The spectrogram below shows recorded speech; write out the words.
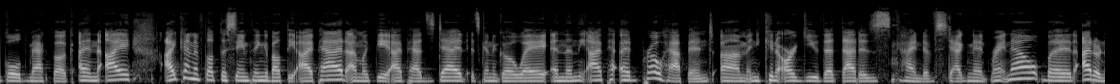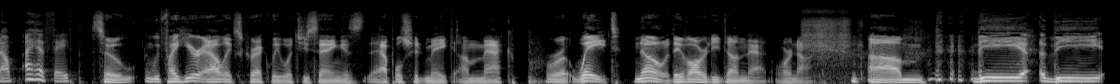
gold MacBook. And I, I kind of thought the same thing about the iPad. I'm like, the iPad's dead. It's going to go away. And then the iPad Pro happened. Um, and you can argue that that is kind of stagnant right now, but I don't know. I have faith. So if I hear Alex correctly, what she's saying is Apple should make a Mac Pro. Wait, no, they've already done that or not. Um, the the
